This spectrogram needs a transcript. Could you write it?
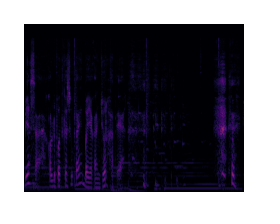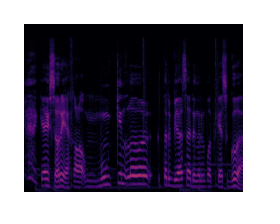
Biasa, kalau di podcast sukanya banyak curhat ya. Guys, sorry ya kalau mungkin lo terbiasa dengerin podcast gue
